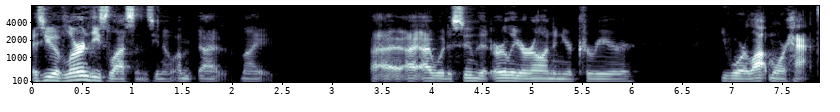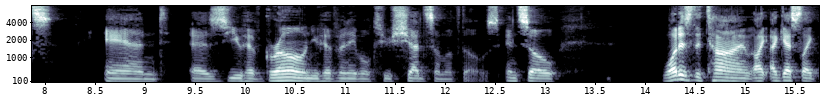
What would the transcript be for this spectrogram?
as you have learned these lessons. You know, I'm I, my I, I would assume that earlier on in your career you wore a lot more hats and as you have grown you have been able to shed some of those and so what is the time like i guess like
